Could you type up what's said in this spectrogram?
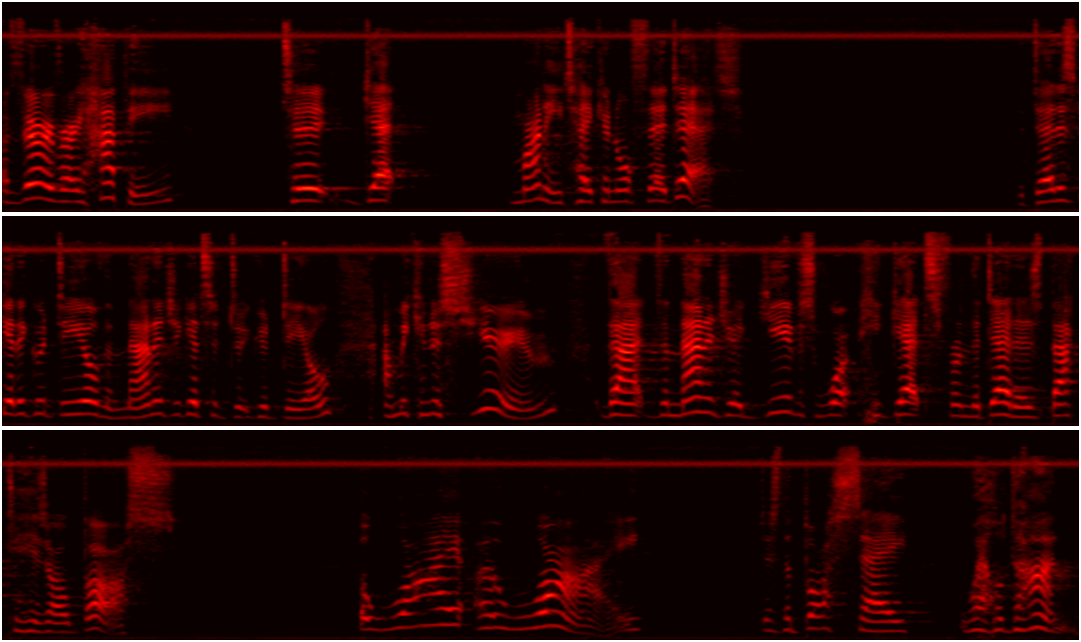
are very, very happy to get money taken off their debt. The debtors get a good deal, the manager gets a good deal, and we can assume that the manager gives what he gets from the debtors back to his old boss. But why, oh, why does the boss say, Well done?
